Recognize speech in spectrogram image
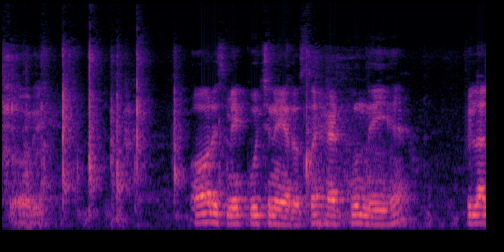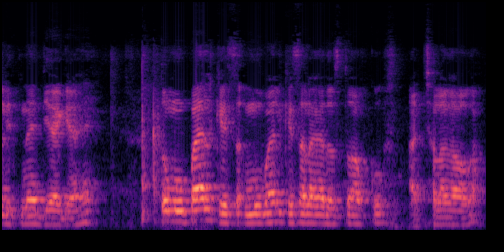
सॉरी और इसमें कुछ नहीं है दोस्तों हेडफोन नहीं है। फ़िलहाल इतना ही दिया गया है। तो मोबाइल कैसा मोबाइल कैसा लगा दोस्तों आपको? अच्छा लगा होगा।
